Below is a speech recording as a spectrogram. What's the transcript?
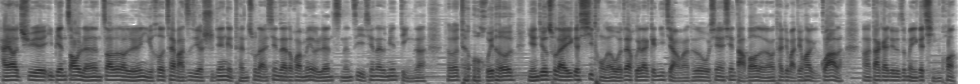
还要去一边招人，招到人以后再把自己的时间给腾出来。现在的话没有人，只能自己先在这边顶着。他说等我回头研究出来一个系统了，我再回来跟你讲嘛。他说我现在先打包了，然后他就把电话给挂了啊，大概就是这么一个情况。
